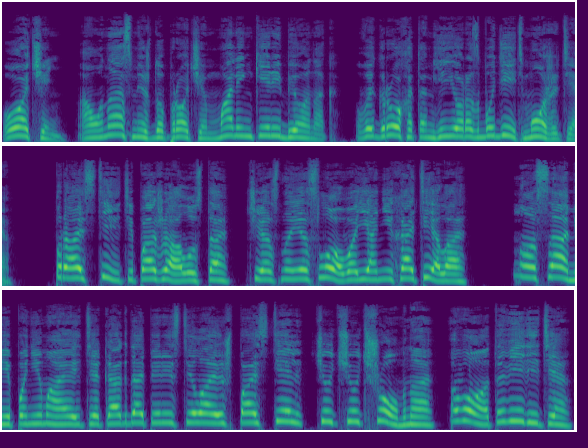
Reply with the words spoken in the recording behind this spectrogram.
Очень. А у нас, между прочим, маленький ребенок. Вы грохотом ее разбудить можете. Простите, пожалуйста. Честное слово, я не хотела. Но сами понимаете, когда перестилаешь постель, чуть-чуть шумно. Вот, видите?»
